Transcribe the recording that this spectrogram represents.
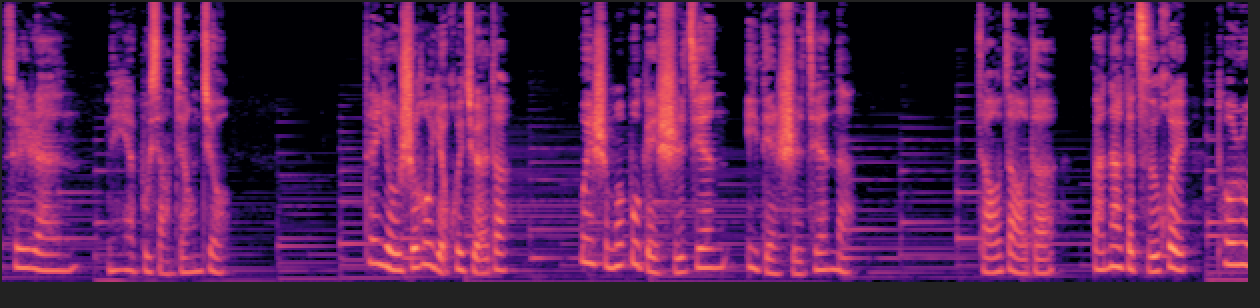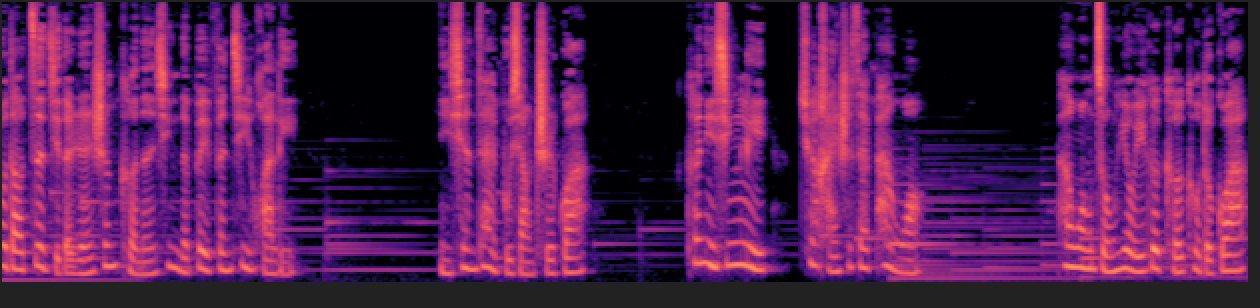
虽然你也不想将就，但有时候也会觉得，为什么不给时间一点时间呢？早早的把那个词汇拖入到自己的人生可能性的备份计划里。你现在不想吃瓜。可你心里却还是在盼望，盼望总有一个可口的瓜，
